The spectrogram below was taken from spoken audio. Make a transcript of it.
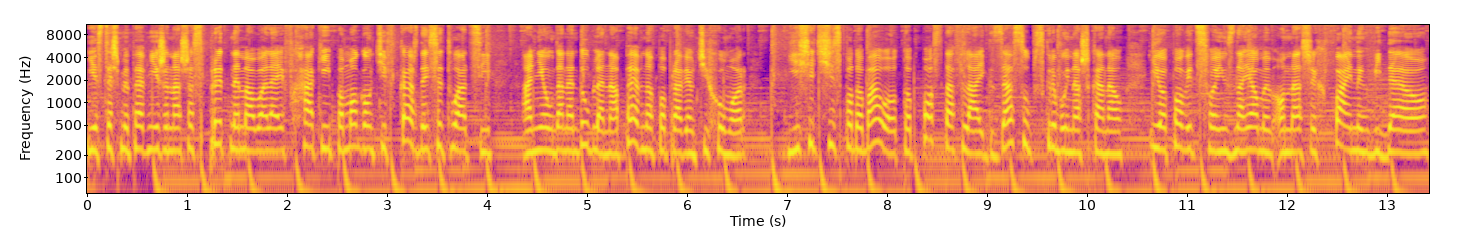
Jesteśmy pewni, że nasze sprytne małe lifehacki pomogą Ci w każdej sytuacji, a nieudane duble na pewno poprawią Ci humor. Jeśli Ci się spodobało, to postaw like, zasubskrybuj nasz kanał i opowiedz swoim znajomym o naszych fajnych wideo.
